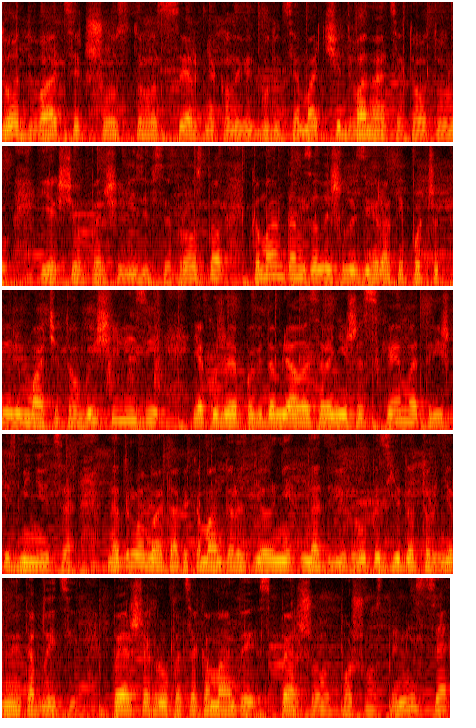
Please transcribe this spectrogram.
до 26 серпня, коли відбудуться матчі 12-го туру. І якщо в першій лізі все просто, командам залишилось зіграти по 4 матчі, то у вищій лізі, як уже повідомлялось раніше, схема трішки змінюється. На другому етапі команди розділені на дві групи згідно турнірної таблиці. Перша група це команди з першого по шосте місце.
